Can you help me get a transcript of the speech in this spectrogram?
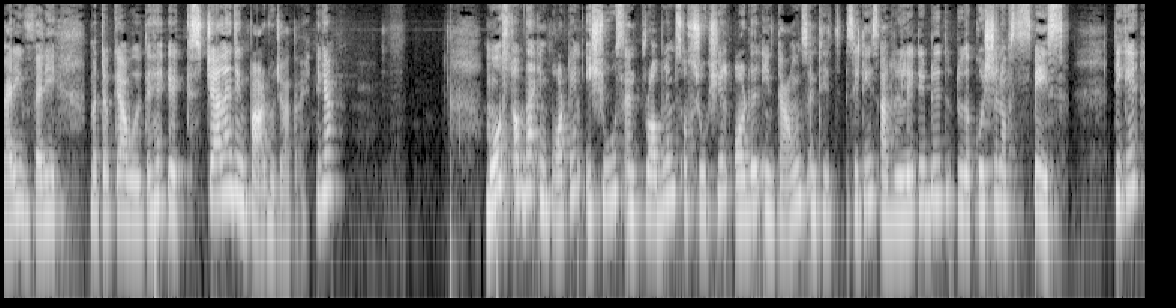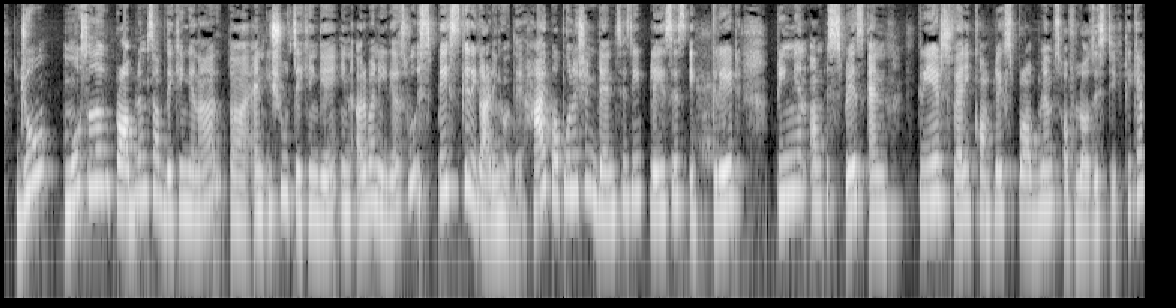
वेरी वेरी मतलब क्या बोलते हैं, एक चैलेंजिंग पार्ट हो जाता है, ठीक है? Most of the important issues and problems of social order in towns and cities are related to the question of space. ठीक है? जो मोस्ट ऑफ़ द प्रॉब्लम्स आप देखेंगे ना एंड uh, इश्यूज़ देखेंगे इन अर्बन एरियाज़ वो स्पेस के रिगार्डिंग होते हैं। High population density places a great premium on space and creates very complex problems of logistic ठीक है?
